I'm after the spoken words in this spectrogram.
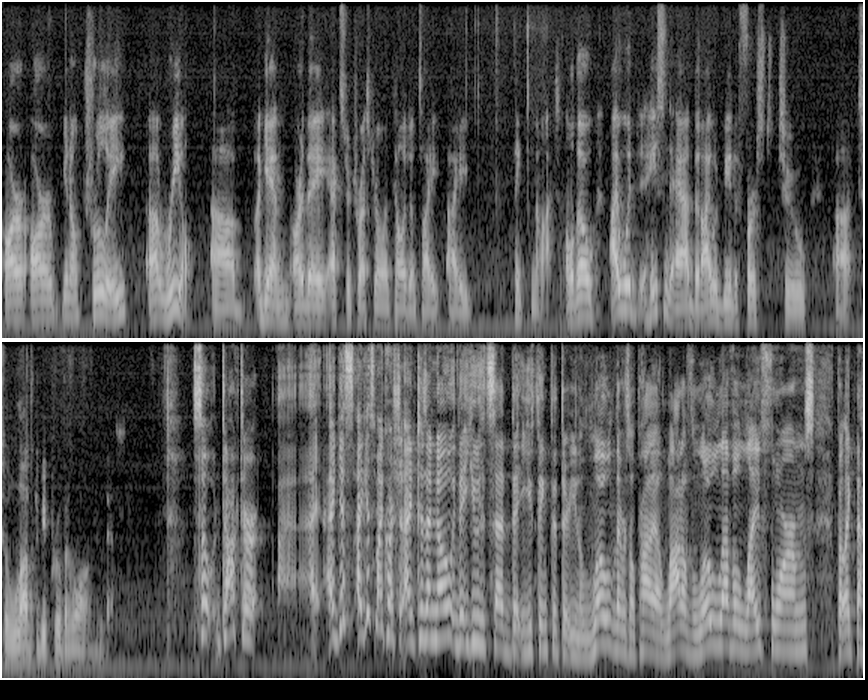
are, are you know, truly uh, real. Uh, again, are they extraterrestrial intelligence? I, I think not. Although I would hasten to add that I would be the first to, uh, to love to be proven wrong in this. So, Doctor, I, I, guess I guess my question, because I, I, know that you had said that you think that there, you know, low there was probably a lot of low-level life forms, but like the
